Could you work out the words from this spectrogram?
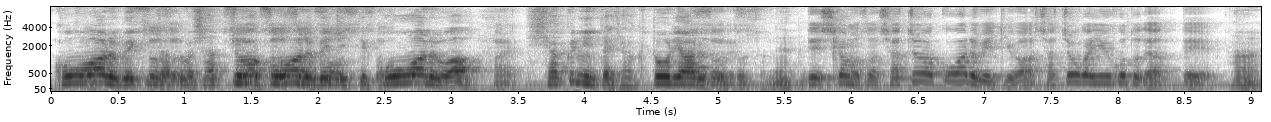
こうあるべき例えば社長はこうあるべきってこうあるははい。100人いたら100通りあるってことですよね。でしかもその社長はこうあるべきは社長が言うことであっては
